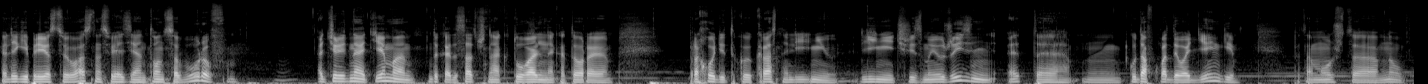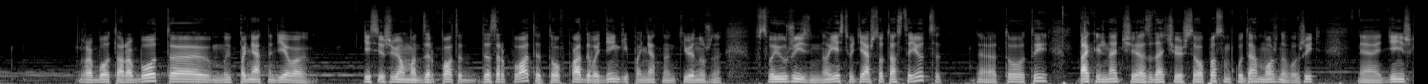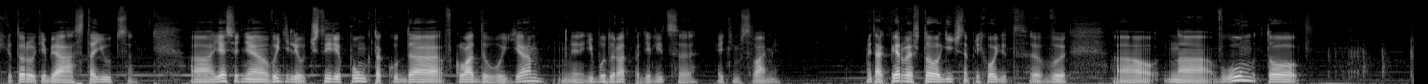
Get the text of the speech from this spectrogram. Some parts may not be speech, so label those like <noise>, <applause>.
Коллеги, приветствую вас. На связи Антон Сабуров. Очередная тема, такая достаточно актуальная, которая проходит такую красную линию, линии через мою жизнь, это куда вкладывать деньги, потому что, ну, работа, работа, мы, понятное дело, если живем от зарплаты до зарплаты, то вкладывать деньги, понятно, тебе нужно в свою жизнь. Но если у тебя что-то остается, э, то ты так или иначе озадачиваешься вопросом, куда можно вложить э, денежки, которые у тебя остаются. А, я сегодня выделил 4 пункта, куда вкладываю я, э, и буду рад поделиться этим с вами. Итак, первое, что логично приходит в, на, в ум, то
